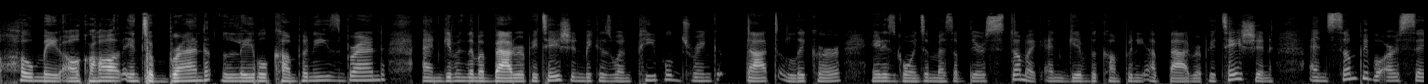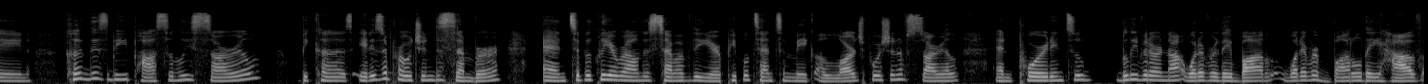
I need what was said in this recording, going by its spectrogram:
homemade alcohol into brand label companies brand and giving them a bad reputation because when people drink that liquor it is going to mess up their stomach and give the company a bad reputation. And some people are saying could this be possibly sorrel because it is approaching December and typically around this time of the year people tend to make a large portion of sorrel and pour it into believe it or not, whatever they bottle, whatever bottle they have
